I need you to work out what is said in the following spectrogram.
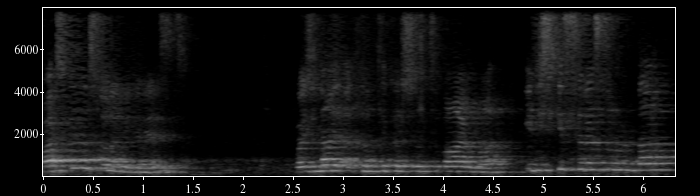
Başka ne sorabiliriz? Vajinal akıntı kaşıntı var mı? İlişki sırasında,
